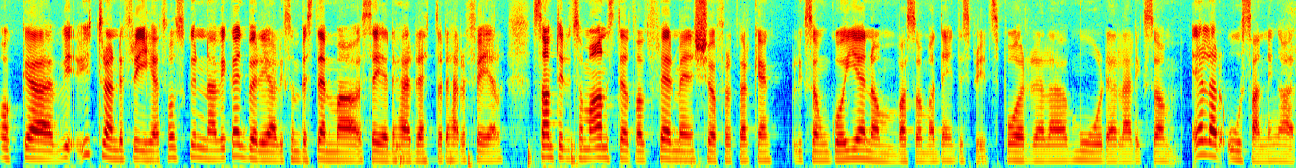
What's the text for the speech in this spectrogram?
Och uh, vi, yttrandefrihet, folk kunna, vi kan inte börja liksom bestämma och säga det här är rätt och det här är fel. Samtidigt som man anställt allt fler människor för att verkligen liksom gå igenom vad som, att det inte sprids porr eller mord eller, liksom, eller osanningar.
